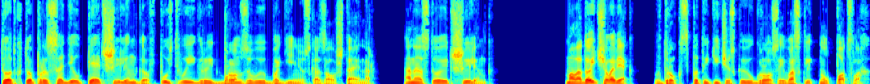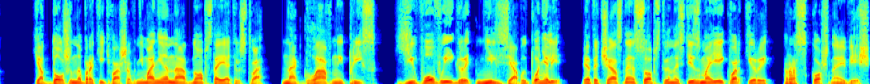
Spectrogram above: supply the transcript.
«Тот, кто просадил пять шиллингов, пусть выиграет бронзовую богиню», — сказал Штайнер. «Она стоит шиллинг». «Молодой человек!» — вдруг с патетической угрозой воскликнул Поцлах. «Я должен обратить ваше внимание на одно обстоятельство. На главный приз. Его выиграть нельзя, вы поняли? Это частная собственность из моей квартиры. Роскошная вещь».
